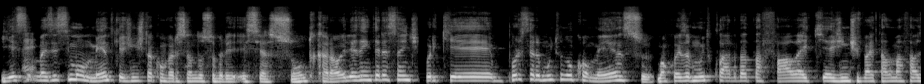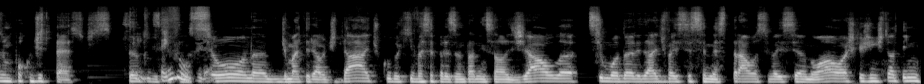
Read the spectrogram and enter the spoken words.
E esse, né? Mas esse momento que a gente está conversando sobre esse assunto, Carol, ele é interessante, porque por ser muito no começo, uma coisa muito clara da tua fala é que a gente vai estar tá numa fase um pouco de testes. Tanto Sim, do que dúvida. funciona, de material didático, do que vai ser apresentado em sala de aula, se a modalidade vai ser semestral, se vai ser anual. Acho que a gente ainda tem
